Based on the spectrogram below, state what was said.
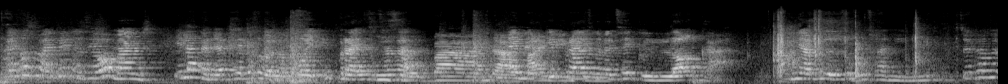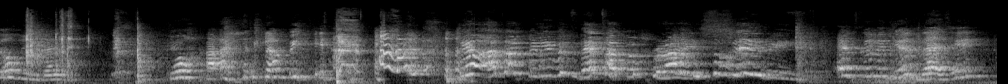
And also my thing is, oh man, ilanga liyaphela kulo nomoya i-price and buy the price anything. gonna take longer sokuthwa nini so ifake i-oven guys yo ngilambile Yo, I can't believe it's that type of price. Shitty. it's gonna get that hey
